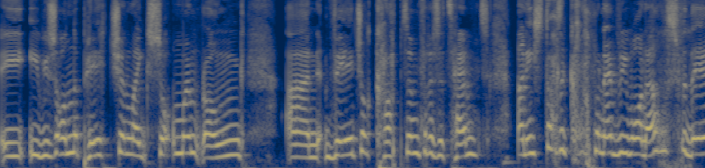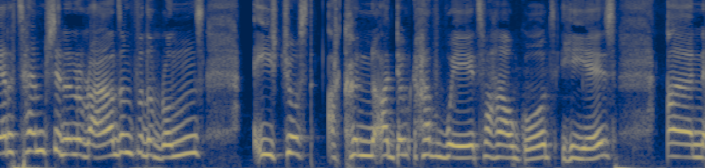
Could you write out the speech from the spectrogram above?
He, he was on the pitch and like something went wrong and Virgil clapped him for his attempt and he started clapping everyone else for their attempts in and around him for the runs. He's just, I couldn't, I don't have words for how good he is. And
